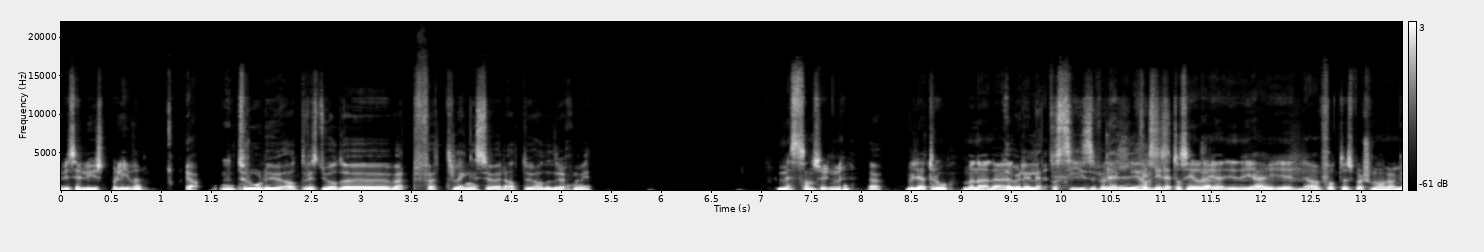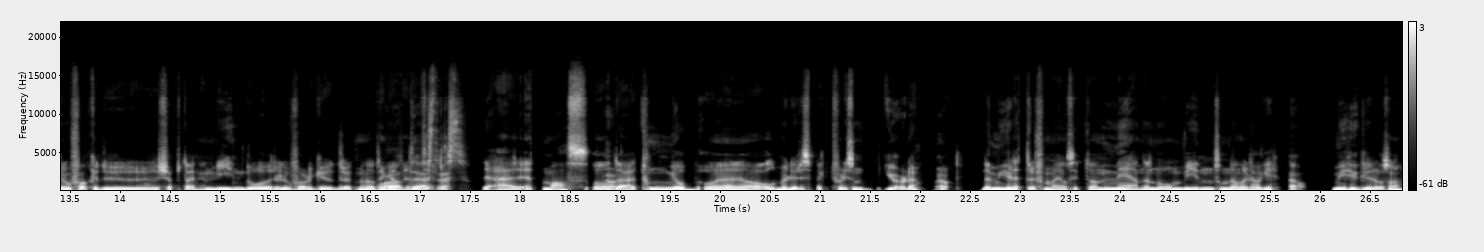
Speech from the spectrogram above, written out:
Vi ser lyst på livet. Ja. Tror du at hvis du hadde vært født lenge sør, at du hadde drevet med vin? Mest sannsynlig, Ja. Vil jeg tro. Men det, Det er veldig lett å si, Det er selvfølgelig. veldig lett å si. Jeg, jeg, jeg har fått spørsmål noen ganger hvorfor har ikke du kjøpt deg en vingård, eller hvorfor har du ikke drevet med det? Ja, det er stress. det er et mas, og Ja. det er tung jobb, og jeg har all mulig respekt for de som gjør det. Ja. Det er mye lettere for meg å sitte og mene noe om vinen som de andre lager. Ja. Mye hyggeligere også.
